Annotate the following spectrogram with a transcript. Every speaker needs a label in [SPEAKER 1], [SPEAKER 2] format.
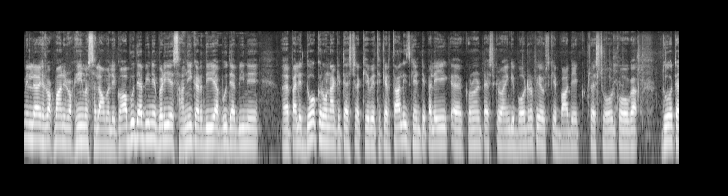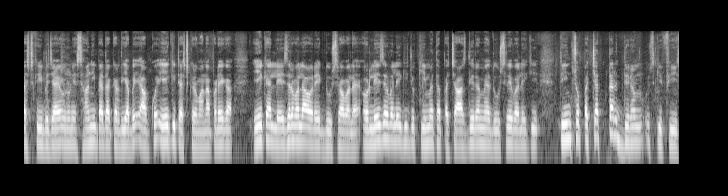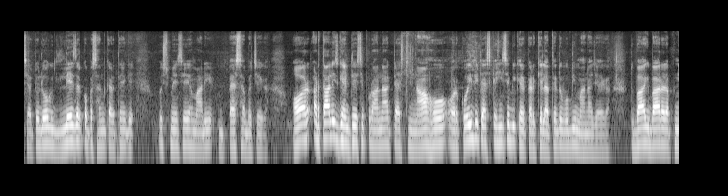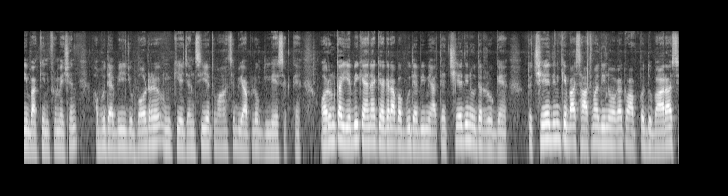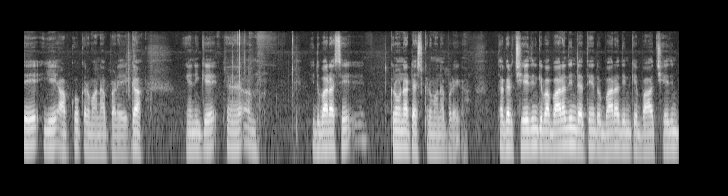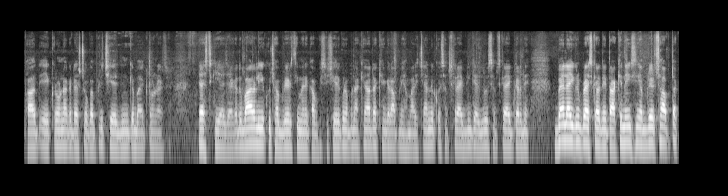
[SPEAKER 1] बसमीम अल्लाम Abu Dhabi ने बड़ी आसानी कर दी है। अबू धाबी ने पहले दो कोरोना के टेस्ट रखे हुए थे कि अड़तालीस घंटे पहले एक कोरोना टेस्ट करवाएँगे बॉर्डर पे, उसके बाद एक टेस्ट और को होगा। दो टेस्ट की बजाय उन्होंने आसानी पैदा कर दिया भाई आपको एक ही टेस्ट करवाना पड़ेगा। एक है लेज़र वाला और एक दूसरा वाला है। और लेज़र वाले की जो कीमत है पचास दिरम है, दूसरे वाले की तीन सौ पचहत्तर दिरम उसकी फ़ीस है। तो लोग लेज़र को पसंद करते हैं कि उसमें से हमारी पैसा बचेगा। और 48 घंटे से पुराना टेस्ट ना हो और कोई भी टेस्ट कहीं से भी कर, करके लाते हैं तो वो भी माना जाएगा। तो बाकी बार अपनी बाकी इन्फॉर्मेशन अबू धाबी जो बॉर्डर उनकी एजेंसी है तो वहाँ से भी आप लोग ले सकते हैं। और उनका ये भी कहना है कि अगर आप अबू धाबी में आते हैं छः दिन उधर रुक गए हैं तो छः दिन के बाद सातवां दिन होगा तो आपको दोबारा से ये आपको करवाना पड़ेगा। यानी कि दोबारा से कोरोना टेस्ट करवाना पड़ेगा। तो अगर छः दिन के बाद बारह दिन रहते हैं तो बारह दिन के बाद छः दिन बाद एक कोरोना का टेस्ट होगा, फिर छः दिन के बाद कोरोना टेस्ट किया जाएगा। तो बहरहाल ये कुछ अपडेट्स थी, मैंने कहा किसी शेयर करूँ अपना ख्याल रखें। अगर आपने हमारे चैनल को सब्सक्राइब नहीं किया, ज़रूर सब्सक्राइब कर दें। बेल आइकन प्रेस कर दें, ताकि नई सी अपडेट्स आप तक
